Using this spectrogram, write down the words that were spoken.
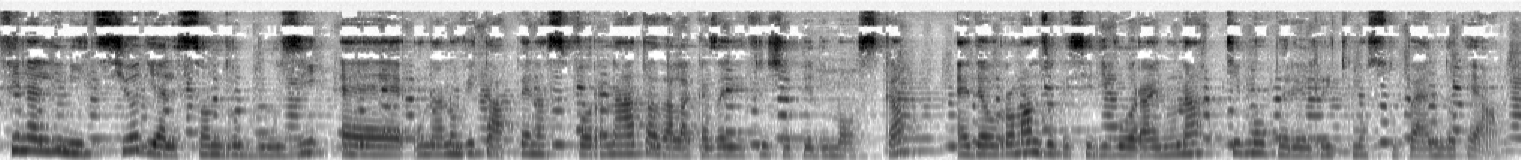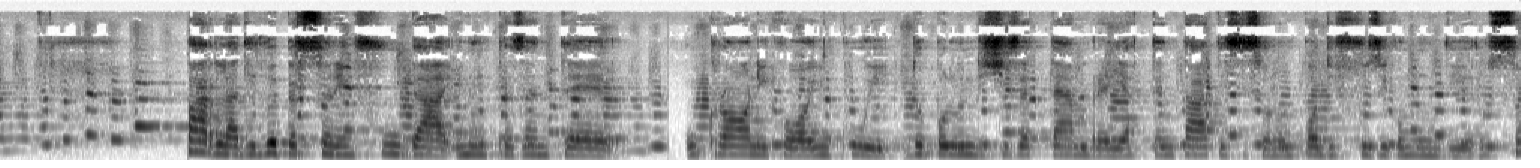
Fino all'inizio di Alessandro Busi è una novità appena sfornata dalla casa editrice Piedimosca ed è un romanzo che si divora in un attimo per il ritmo stupendo che ha. Parla di due persone in fuga in un presente ucronico in cui dopo l'11 settembre gli attentati si sono un po' diffusi come un virus.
